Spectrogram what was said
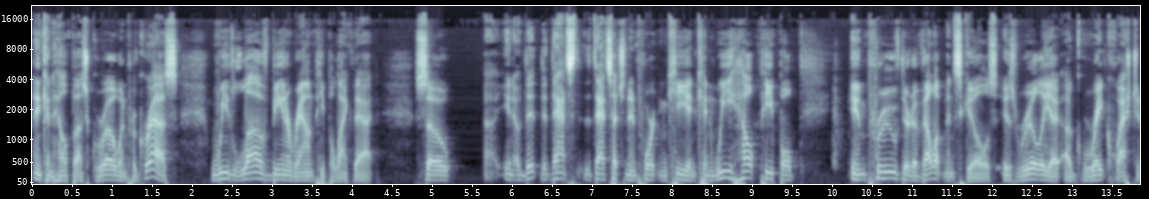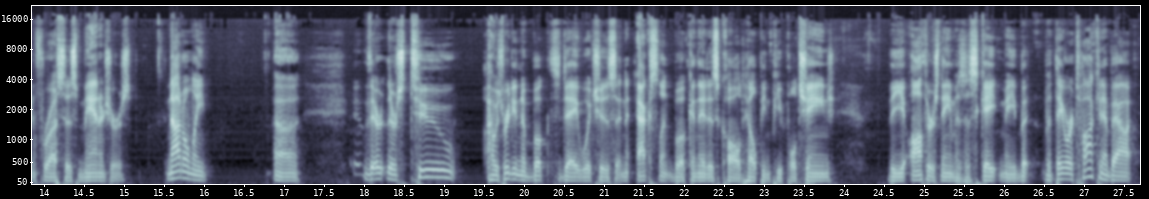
and can help us grow and progress. We love being around people like that. So, uh, you know, that, that- that's that's such an important key. And can we help people improve their development skills? Is really a, a great question for us as managers. Not only uh, there, there's two. I was reading a book today, which is an excellent book, and it is called "Helping People Change." The author's name has escaped me, but but they were talking about,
